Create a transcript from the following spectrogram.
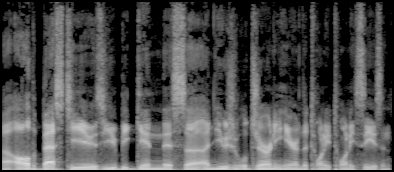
uh, all the best to you as you begin this uh, unusual journey here in the 2020 season.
